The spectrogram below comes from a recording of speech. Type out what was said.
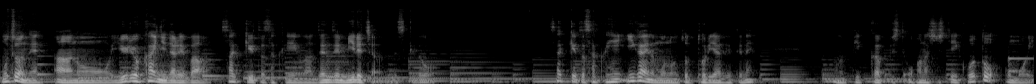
もちろんね、あの、有料会員になれば、さっき言った作品は全然見れちゃうんですけど、さっき言った作品以外のものをちょっと取り上げてね、ピックアップしてお話ししていこうと思い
